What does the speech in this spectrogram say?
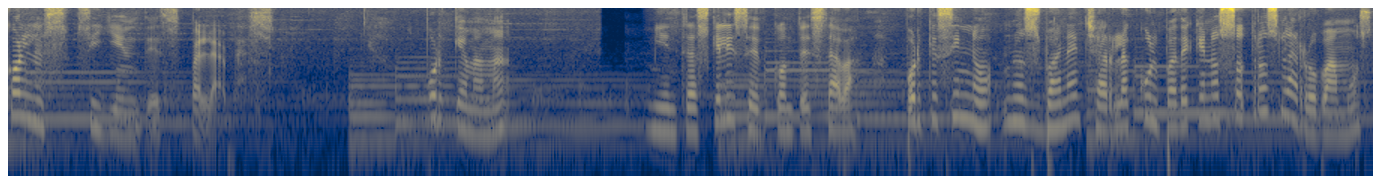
con las siguientes palabras. ¿Por qué, mamá? Mientras que Lisette contestaba, porque si no nos van a echar la culpa de que nosotros la robamos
